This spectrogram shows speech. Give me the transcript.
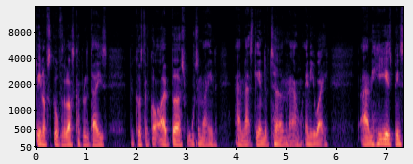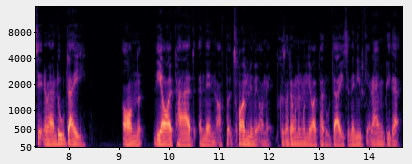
been off school for the last couple of days because they've got a burst water main, and that's the end of term now, anyway. And he has been sitting around all day on the iPad, and then I've put a time limit on it because I don't want him on the iPad all day. So then he was getting angry that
